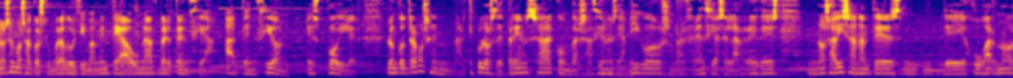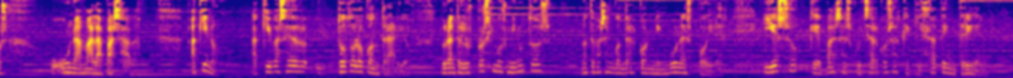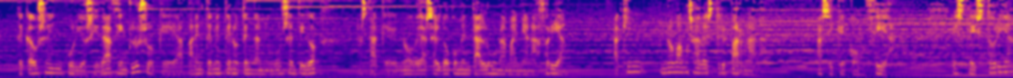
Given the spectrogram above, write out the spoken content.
Nos hemos acostumbrado últimamente a una advertencia. Atención, spoiler. Lo encontramos en artículos de prensa, conversaciones de amigos, referencias en las redes. Nos avisan antes de jugarnos una mala pasada. Aquí no. Aquí va a ser todo lo contrario. Durante los próximos minutos no te vas a encontrar con ningún spoiler. Y eso que vas a escuchar cosas que quizá te intriguen, te causen curiosidad, incluso que aparentemente no tengan ningún sentido hasta que no veas el documental Una mañana fría. Aquí no vamos a destripar nada, así que confía. Esta historia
